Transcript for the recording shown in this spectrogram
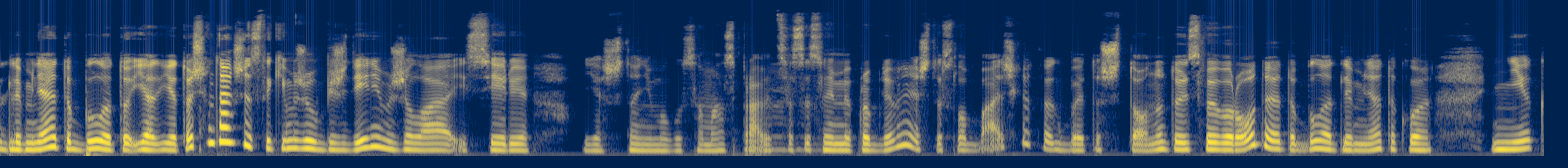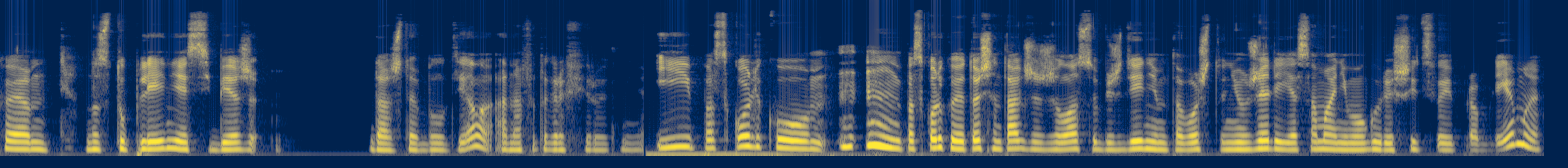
для меня это было то. Я, я точно так же с таким же убеждением жила из серии я что, не могу сама справиться mm-hmm. со своими проблемами, что слабачка, как бы это что? Ну, то есть своего рода это было для меня такое некое наступление себе же да, что я был дело, она фотографирует меня. И поскольку, поскольку я точно так же жила с убеждением того, что неужели я сама не могу решить свои проблемы,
